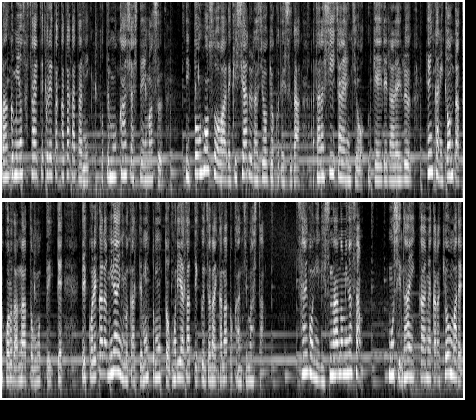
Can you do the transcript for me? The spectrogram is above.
番組を支えてくれた方々にとても感謝しています。日本放送は歴史あるラジオ局ですが新しいチャレンジを受け入れられる変化に富んだところだなと思っていてでこれから未来に向かってもっともっと盛り上がっていくんじゃないかなと感じました。最後にリスナーの皆さん、もし第1回目から今日まで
